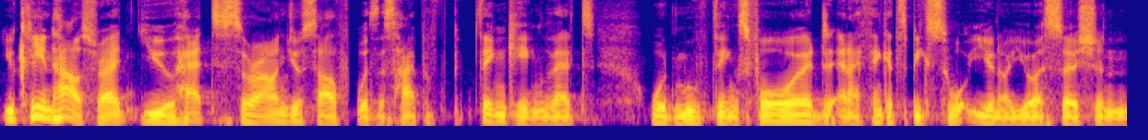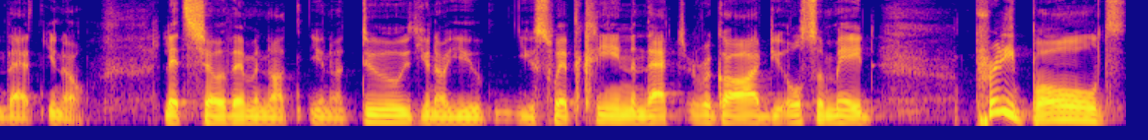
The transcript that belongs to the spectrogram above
you cleaned house, right? You had to surround yourself with this type of thinking that would move things forward. And I think it speaks to you know your assertion that you know let's show them and not you know do you know you you swept clean in that regard. You also made pretty bold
